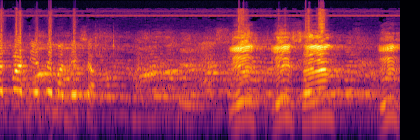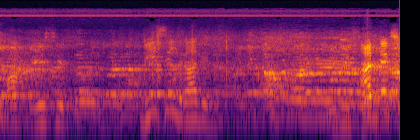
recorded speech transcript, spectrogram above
ఏర్పాటు చేసాం అధ్యక్ష. Please please silent please. బీసీలు కాదు ఇది. అధ్యక్ష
